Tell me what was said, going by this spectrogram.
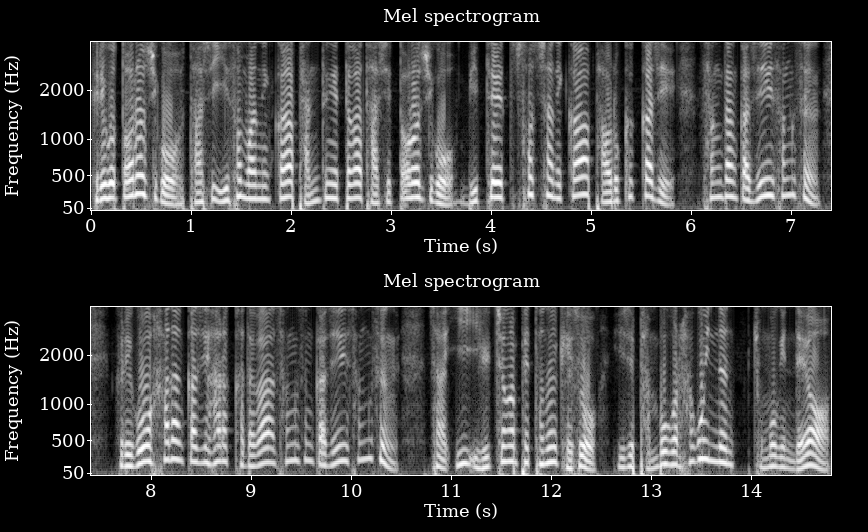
그리고 떨어지고 다시 이선 맞으니까 반등했다가 다시 떨어지고 밑에 터치하니까 바로 끝까지 상단까지 상승. 그리고 하단까지 하락하다가 상승까지 상승. 자 이 일정한 패턴을 계속 이제 반복을 하고 있는 종목인데요.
